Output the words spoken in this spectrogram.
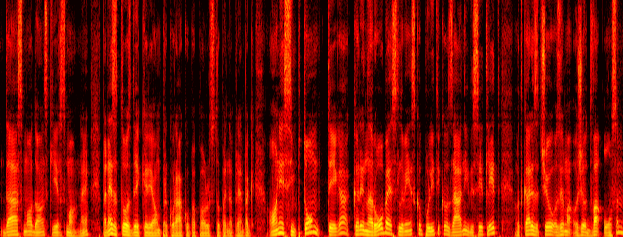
da smo danes, kjer smo. Ne? Pa ne zato, zdaj, ker je on prekorakal, pa pol stopaj naprej, ampak on je simptom tega, kar je narobe slovensko politiko zadnjih deset let, odkar je začel, oziroma že od 2008,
